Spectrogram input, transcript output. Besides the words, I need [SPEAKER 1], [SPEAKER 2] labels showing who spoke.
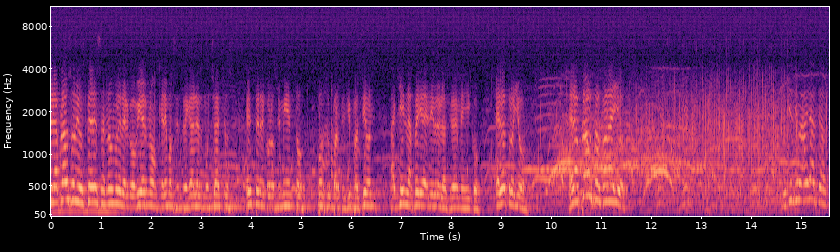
[SPEAKER 1] el aplauso de ustedes a nombre del gobierno queremos entregarles muchachos este reconocimiento por su participación aquí en la Feria del Libro de la Ciudad de México. El otro yo. El aplauso para ellos.
[SPEAKER 2] Muchísimas gracias.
